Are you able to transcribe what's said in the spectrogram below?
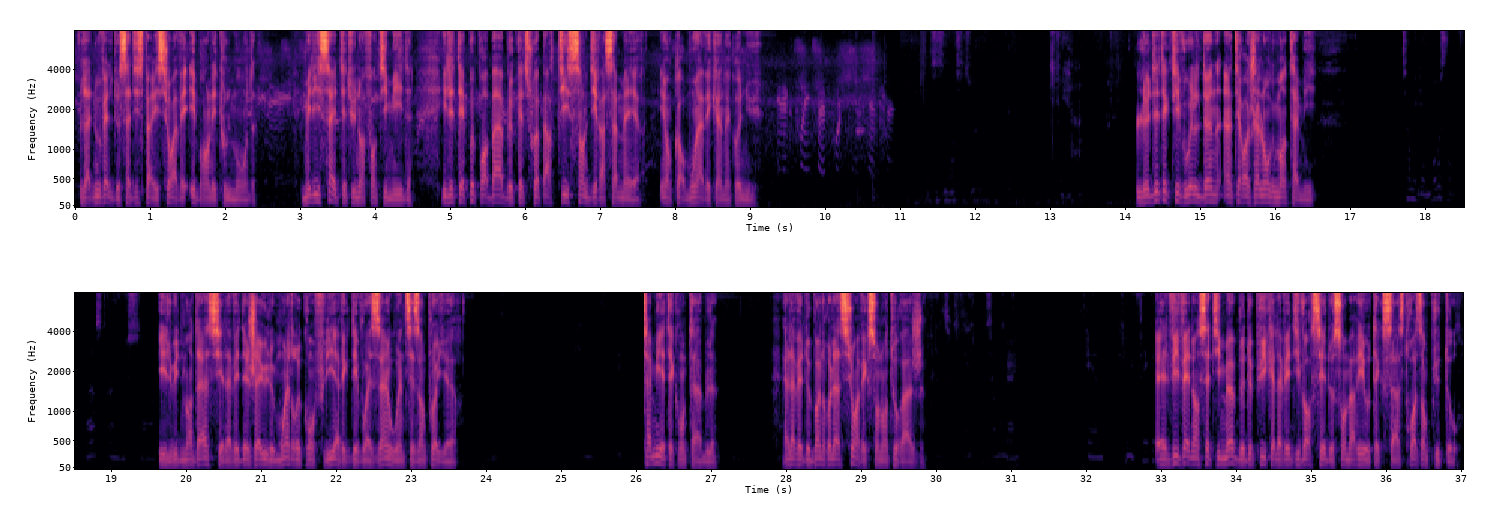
La nouvelle de sa disparition avait ébranlé tout le monde. Mélissa était une enfant timide. Il était peu probable qu'elle soit partie sans le dire à sa mère, et encore moins avec un inconnu. Le détective Wilden interrogea longuement Tammy. Il lui demanda si elle avait déjà eu le moindre conflit avec des voisins ou un de ses employeurs. Tammy était comptable. Elle avait de bonnes relations avec son entourage. Elle vivait dans cet immeuble depuis qu'elle avait divorcé de son mari au Texas trois ans plus tôt.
